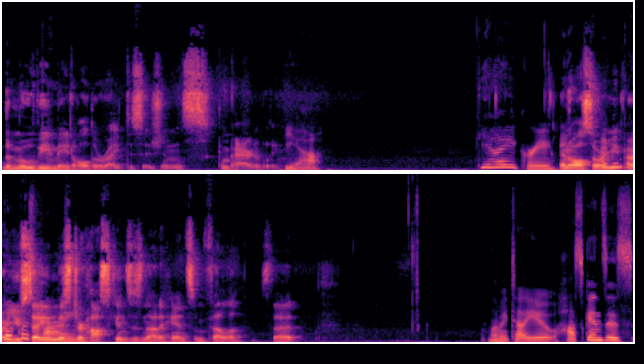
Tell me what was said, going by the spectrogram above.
the movie made all the right decisions comparatively. Yeah. Yeah, I agree. And also, are I mean, you are you saying fine. Mr. Hoskins is not a handsome fella? Is that Let me tell you, Hoskins is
